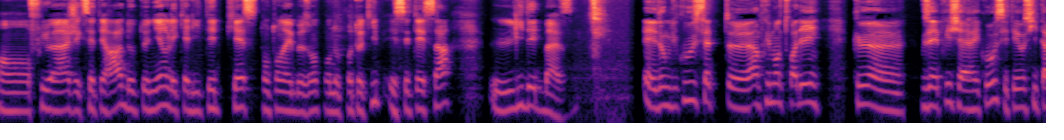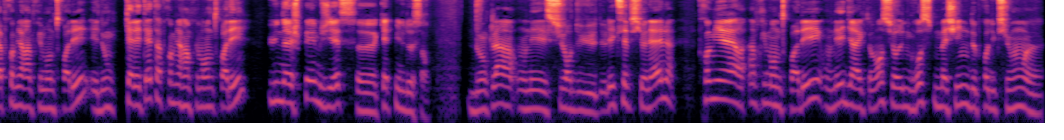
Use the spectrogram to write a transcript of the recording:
en fluage, etc., d'obtenir les qualités de pièces dont on avait besoin pour nos prototypes. Et c'était ça l'idée de base. Et donc du coup, cette euh, imprimante 3D que euh, vous avez pris chez Areco, c'était aussi ta première imprimante 3D. Et donc, quelle était ta première imprimante 3D Une HP MJS 4200. Donc là, on est sur du, de l'exceptionnel. Première imprimante 3D, on est directement sur une grosse machine de production euh,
